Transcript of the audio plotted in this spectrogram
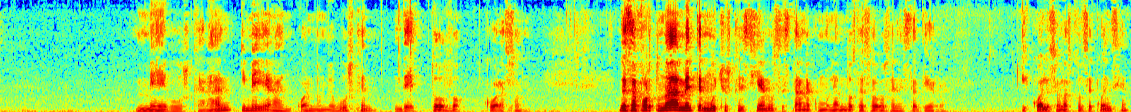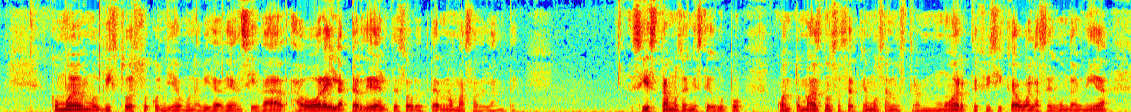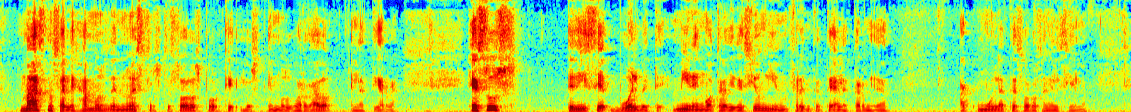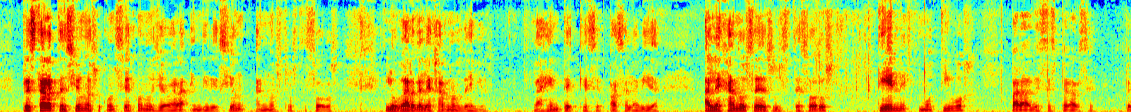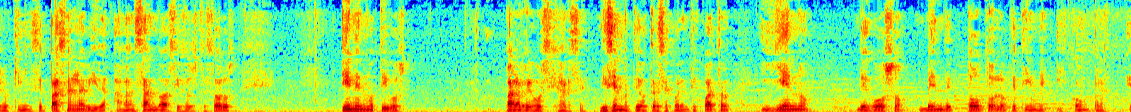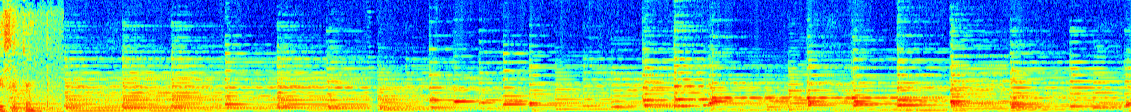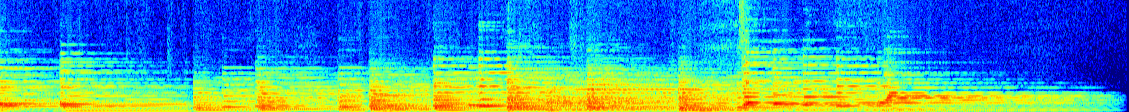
Me buscarán y me hallarán cuando me busquen de todo corazón. Desafortunadamente muchos cristianos están acumulando tesoros en esta tierra. ¿Y cuáles son las consecuencias? Como hemos visto, esto conlleva una vida de ansiedad ahora y la pérdida del tesoro eterno más adelante. Si estamos en este grupo, cuanto más nos acerquemos a nuestra muerte física o a la segunda venida, más nos alejamos de nuestros tesoros porque los hemos guardado en la tierra. Jesús te dice, vuélvete, mira en otra dirección y enfréntate a la eternidad. Acumula tesoros en el cielo. Prestar atención a su consejo nos llevará en dirección a nuestros tesoros, en lugar de alejarnos de ellos. La gente que se pasa la vida alejándose de sus tesoros tiene motivos para desesperarse, pero quienes se pasan la vida avanzando hacia esos tesoros tienen motivos para regocijarse. Dice Mateo 13:44, y lleno de gozo vende todo lo que tiene y compra ese campo.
